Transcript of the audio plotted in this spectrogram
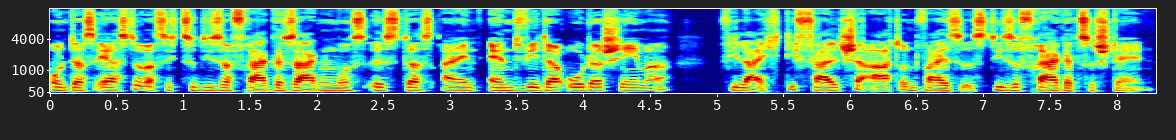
Und das Erste, was ich zu dieser Frage sagen muss, ist, dass ein Entweder-oder-Schema vielleicht die falsche Art und Weise ist, diese Frage zu stellen.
